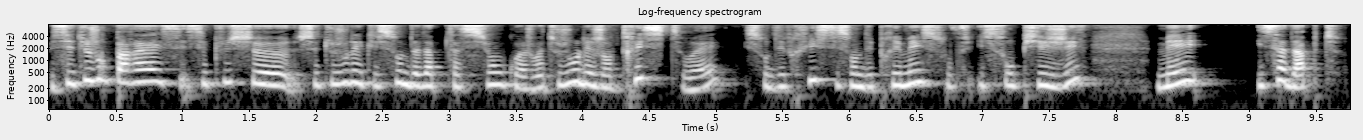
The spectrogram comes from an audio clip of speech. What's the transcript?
Mais c'est toujours pareil, c'est plus, euh, c'est toujours les questions d'adaptation, quoi. Je vois toujours les gens tristes, ouais. Ils sont tristes, ils sont déprimés, ils sont, ils sont piégés, mais ils s'adaptent.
